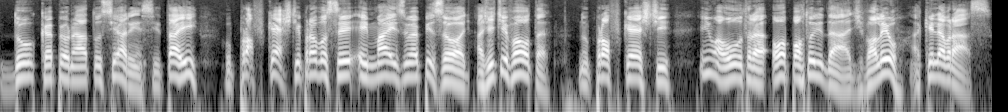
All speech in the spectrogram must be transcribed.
do Campeonato Cearense. Tá aí o Profcast para você em mais um episódio. A gente volta no Profcast em uma outra oportunidade. Valeu, aquele abraço.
